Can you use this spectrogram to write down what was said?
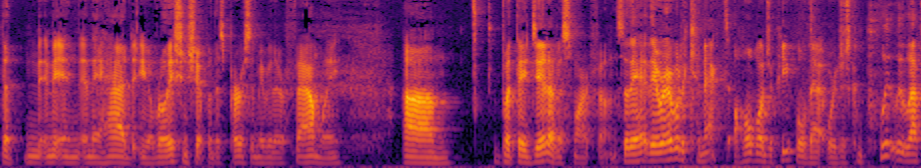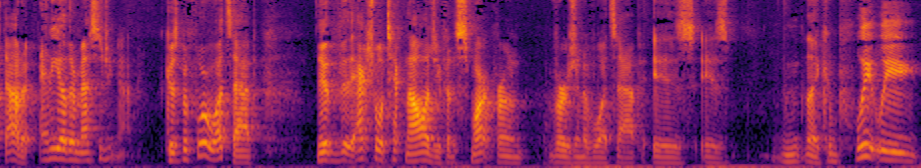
that and, and they had you know relationship with this person, maybe their family. Um, but they did have a smartphone, so they they were able to connect a whole bunch of people that were just completely left out of any other messaging app. Because before WhatsApp, the, the actual technology for the smartphone version of WhatsApp is is like completely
